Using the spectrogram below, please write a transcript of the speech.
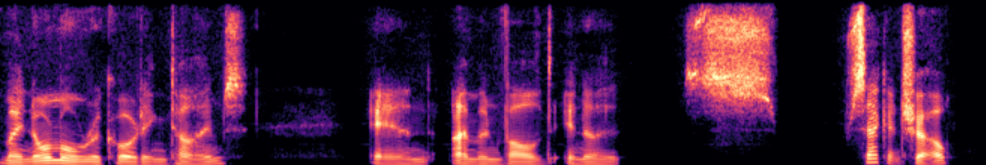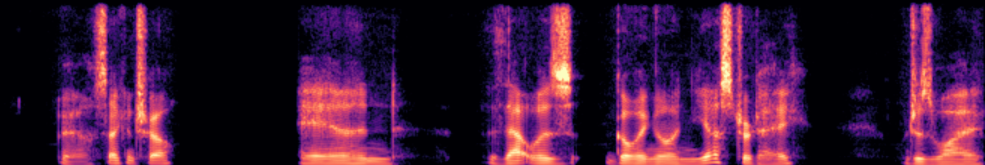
my normal recording times, and I'm involved in a s- second show. Yeah, second show. And that was going on yesterday, which is why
